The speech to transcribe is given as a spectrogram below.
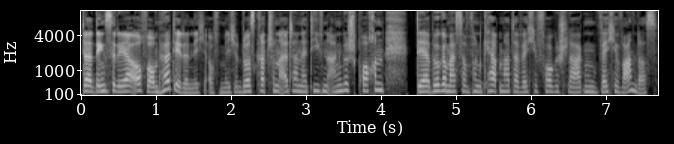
Da denkst du dir ja auch, warum hört ihr denn nicht auf mich? Und du hast gerade schon Alternativen angesprochen. Der Bürgermeister von Kerpen hat da welche vorgeschlagen. Welche waren das?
